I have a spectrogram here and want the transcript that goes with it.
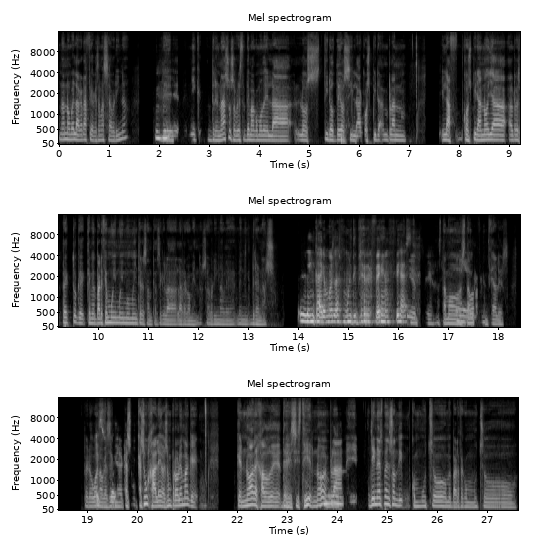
una novela gráfica que se llama Sabrina, de, de Nick Drenaso sobre este tema como de la, los tiroteos y la conspira, en plan y la conspiranoia al respecto que, que me pareció muy muy muy muy interesante así que la, la recomiendo. Sabrina de, de Nick Drenaso Linkaremos las múltiples referencias. Sí, sí, estamos, Eh, estamos referenciales pero bueno que, sí, eso. que, que es, un, que es un jaleo es un problema que, que no ha dejado de, de existir no en plan y Jane Espenson di- con mucho me parece con mucho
